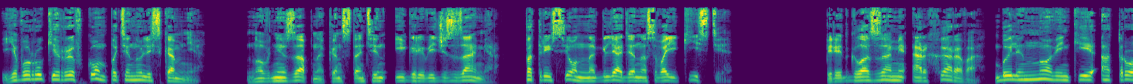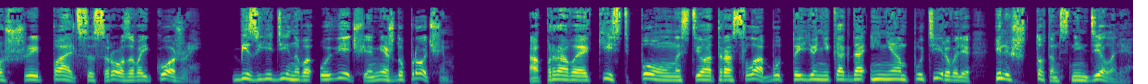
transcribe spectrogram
Его руки рывком потянулись ко мне. Но внезапно Константин Игоревич замер, потрясенно глядя на свои кисти. Перед глазами Архарова были новенькие отросшие пальцы с розовой кожей, без единого увечья, между прочим. А правая кисть полностью отросла, будто ее никогда и не ампутировали или что там с ним делали.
